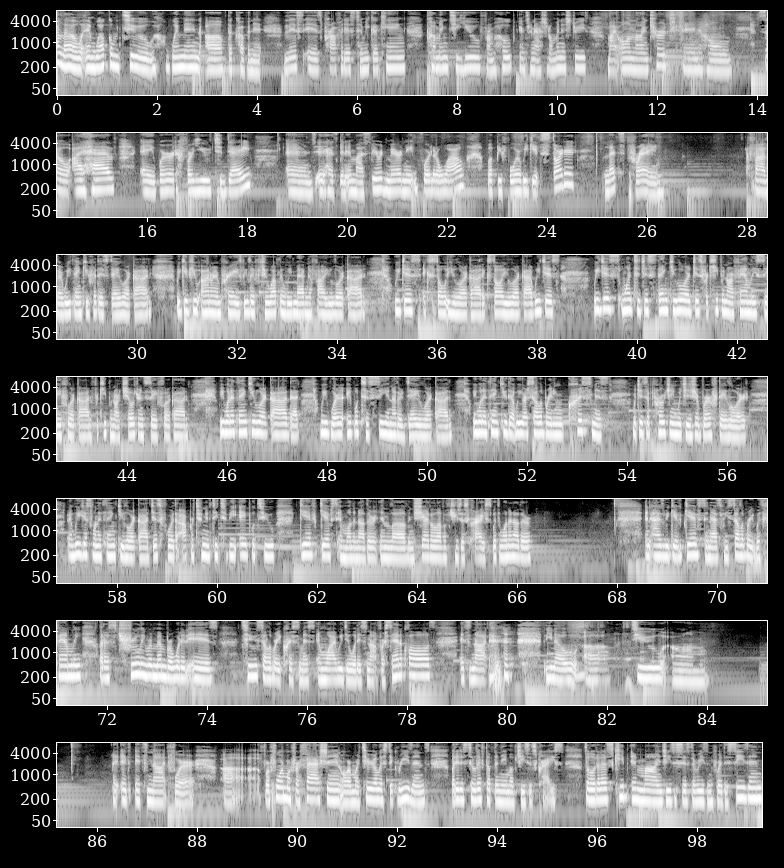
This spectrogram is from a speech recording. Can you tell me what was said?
Hello, and welcome to Women of the Covenant. This is Prophetess Tamika King coming to you from Hope International Ministries, my online church and home. So, I have a word for you today, and it has been in my spirit marinating for a little while. But before we get started, let's pray. Father, we thank you for this day, Lord God. We give you honor and praise. We lift you up and we magnify you, Lord God. We just extol you, Lord God. Extol you, Lord God. We just we just want to just thank you, Lord, just for keeping our families safe, Lord God, for keeping our children safe, Lord God. We want to thank you, Lord God, that we were able to see another day, Lord God. We want to thank you that we are celebrating Christmas, which is approaching, which is your birthday, Lord. And we just want to thank you, Lord God, just for the opportunity to be able to give gifts in one another in love and share the love of Jesus Christ with one another. And as we give gifts and as we celebrate with family, let us truly remember what it is to celebrate Christmas and why we do it. It's not for Santa Claus. It's not, you know, uh, to, um, it, it's not for uh, for form or for fashion or materialistic reasons, but it is to lift up the name of Jesus Christ. So, Lord, let us keep in mind Jesus is the reason for this season,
